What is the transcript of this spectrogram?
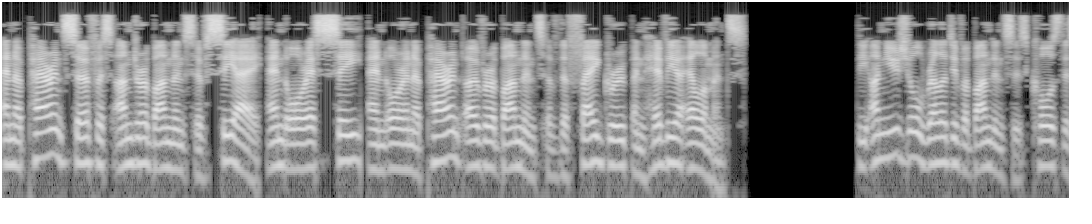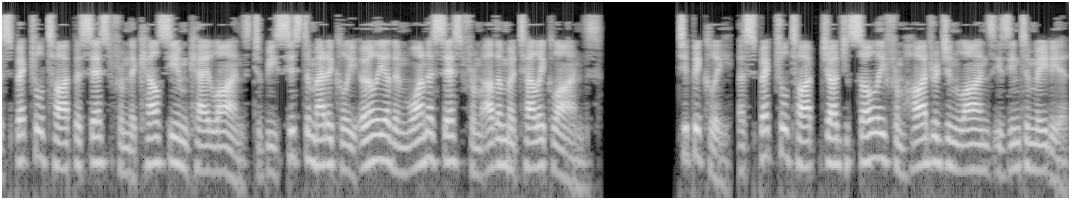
an apparent surface underabundance of Ca and or Sc and or an apparent overabundance of the Fe group and heavier elements. The unusual relative abundances cause the spectral type assessed from the calcium K lines to be systematically earlier than one assessed from other metallic lines. Typically, a spectral type judged solely from hydrogen lines is intermediate.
